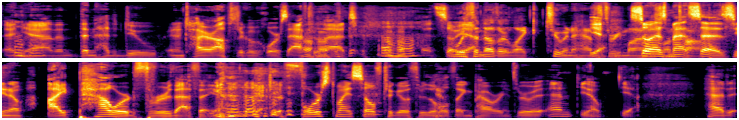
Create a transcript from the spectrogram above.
and yeah, then then had to do an entire obstacle course after Uh-huh. that. Uh-huh. And so with yeah. another like two and a half, yeah. three miles. So as on Matt top. says, you know, I powered through that thing, forced myself to go through the whole thing, powering through it, and you know, yeah, had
